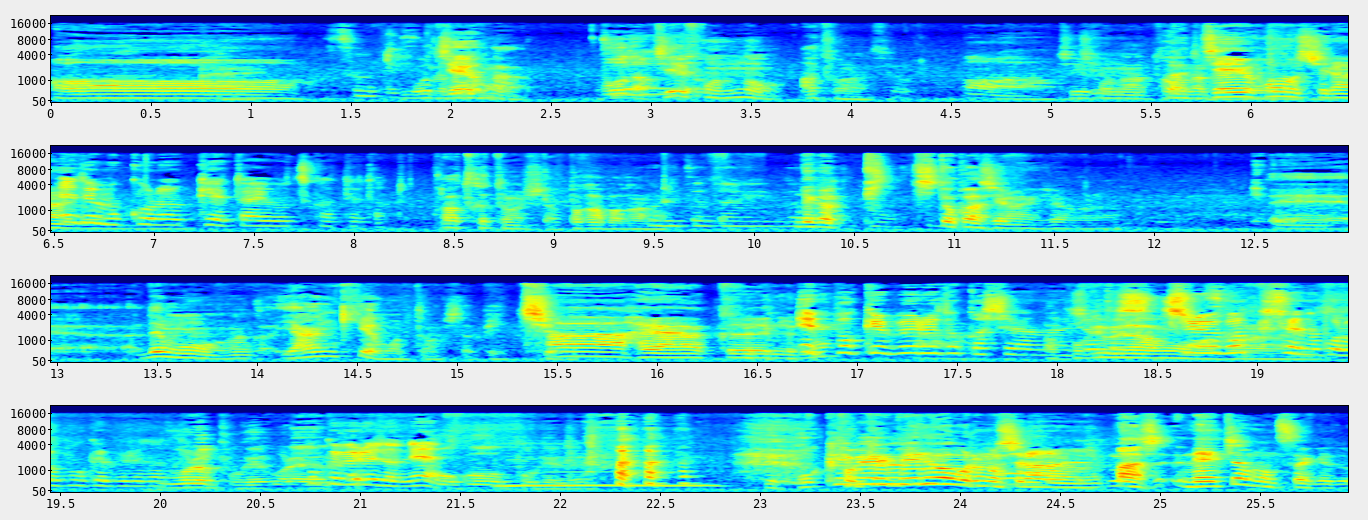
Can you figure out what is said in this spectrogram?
ああそうです。J フォン。がボーダ J フォンの後なんですよ。あ J フォンの後なんか J フォン。知らないえでもこれ携帯を使ってたと。あ使ってました。バカバカの折りた。たみのだからピッチとかは知らないでしょだかえー、でもなんかヤンキーは持ってましたピッチああ早くにえねポケベルとか知らないでしょ？私中学生の頃ポケベルだった。俺ポケ俺ポケベルだよね。高校ポケベル。ポポケベルは俺も知らない。まあ姉ちゃん持ってたけど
